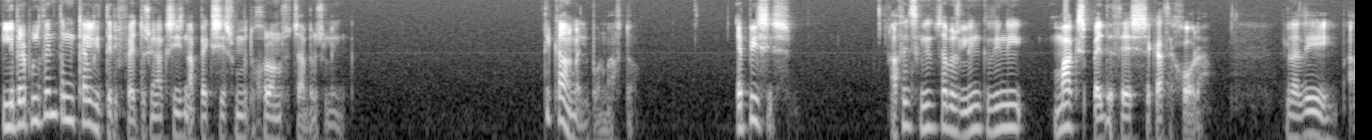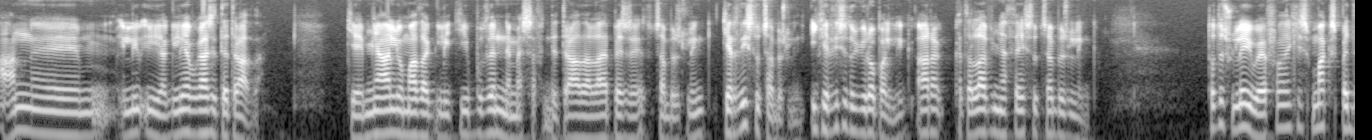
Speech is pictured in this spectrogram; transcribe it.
Η Liverpool δεν ήταν η καλύτερη φέτος για να αξίζει να παίξει ας πούμε, του χρόνου στο Champions League. Τι κάνουμε λοιπόν με αυτό; Επίσης, αυτή τη στιγμή το Champions League δίνει max 5 θέσεις σε κάθε χώρα. Δηλαδή, αν ε, η Αγγλία βγάζει τετράδα και μια άλλη ομάδα αγγλική που δεν είναι μέσα σε αυτήν την τετράδα αλλά έπαιζε το Champions League, κερδίσει το Champions League ή κερδίσει το Europa League, άρα καταλάβει μια θέση στο Champions League. Τότε σου λέει η UEFA έχεις max 5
